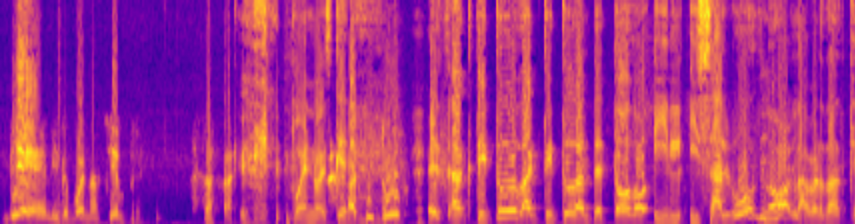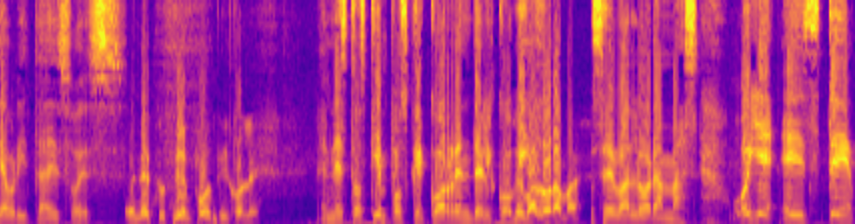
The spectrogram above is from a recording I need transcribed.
Bien y de buena siempre. bueno, es que Actitud. es actitud, actitud ante todo y, y salud, ¿no? La verdad que ahorita eso es. En estos tiempos, híjole, En estos tiempos que corren del COVID. se valora más. se valora más. Oye, este,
